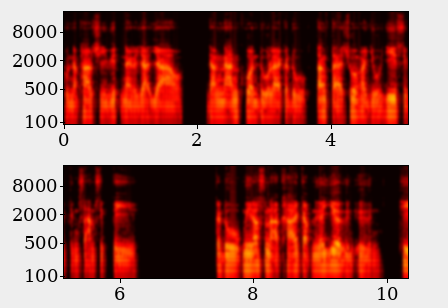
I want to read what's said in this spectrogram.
คุณภาพชีวิตในระยะยาว ดังนั้นควรดูแลกระดูกตั้งแต่ช่วงอายุ 20-30 ปี กระดูกมีลักษณะคล้ายกับเนื้อเยื่ออื่น ๆ ที่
